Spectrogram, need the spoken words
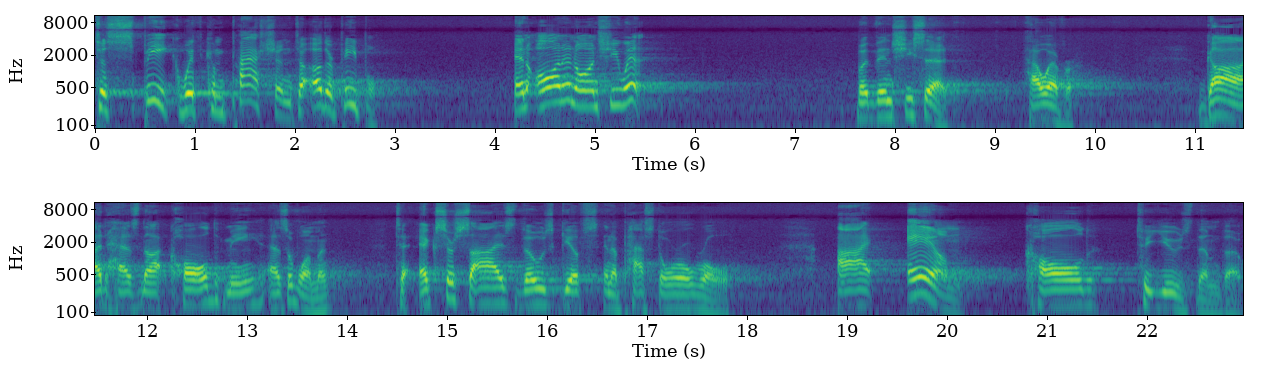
to speak with compassion to other people. And on and on she went. But then she said, however, God has not called me as a woman to exercise those gifts in a pastoral role. I am called to use them, though.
